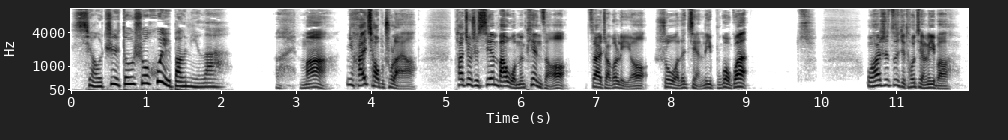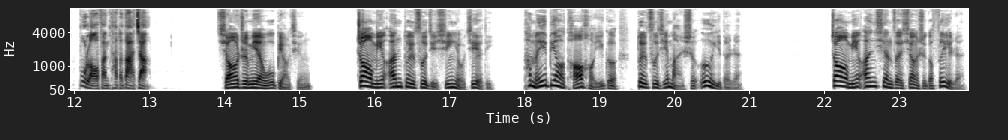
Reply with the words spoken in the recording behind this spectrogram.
小智都说会帮你了。哎妈！你还瞧不出来啊？他就是先把我们骗走，再找个理由说我的简历不过关。我还是自己投简历吧，不劳烦他的大驾。乔治面无表情。赵明安对自己心有芥蒂，他没必要讨好一个对自己满是恶意的人。赵明安现在像是个废人，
